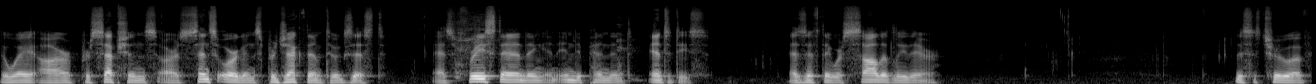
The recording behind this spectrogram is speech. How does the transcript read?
the way our perceptions, our sense organs project them to exist as freestanding and independent entities, as if they were solidly there. This is true of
